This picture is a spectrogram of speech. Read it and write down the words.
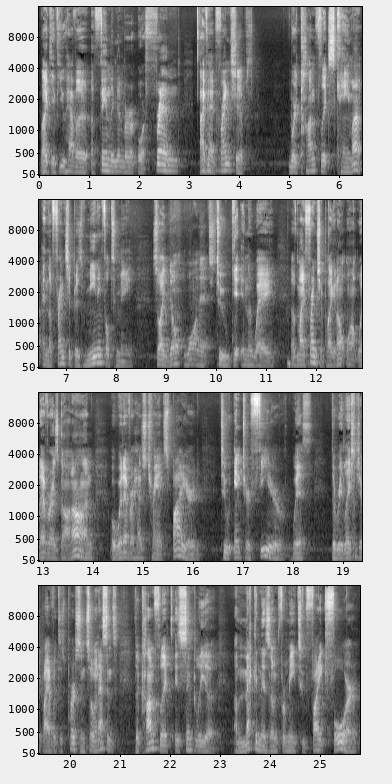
Like if you have a, a, family member or friend, I've had friendships where conflicts came up and the friendship is meaningful to me. So I don't want it to get in the way of my friendship. Like I don't want whatever has gone on or whatever has transpired to interfere with the relationship I have with this person. So in essence, the conflict is simply a, a mechanism for me to fight for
